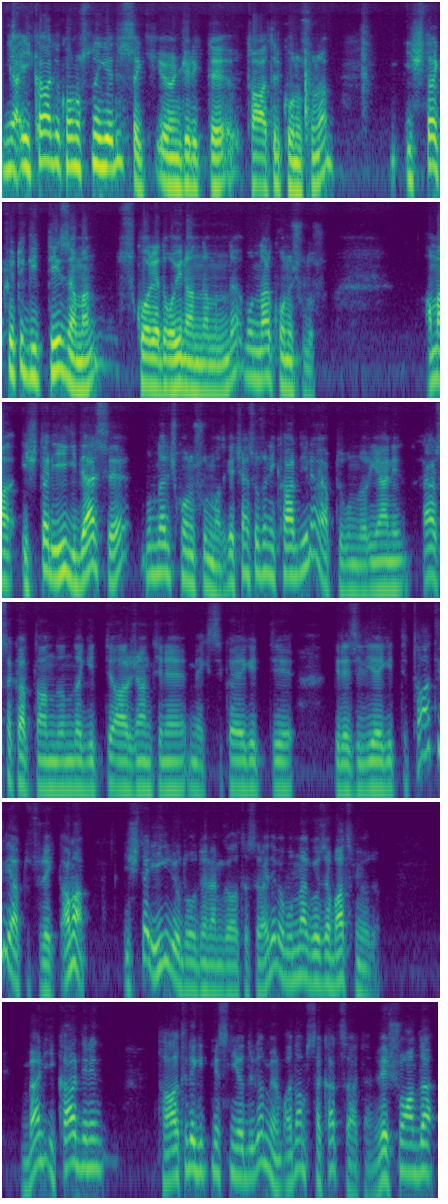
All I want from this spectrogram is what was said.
Ya Icardi konusuna gelirsek öncelikle tatil konusuna. İşler kötü gittiği zaman skor ya da oyun anlamında bunlar konuşulur. Ama işler iyi giderse bunlar hiç konuşulmaz. Geçen sezon Icardi ile yaptı bunları. Yani her sakatlandığında gitti Arjantin'e, Meksika'ya gitti, Brezilya'ya gitti. Tatil yaptı sürekli ama işler iyi gidiyordu o dönem Galatasaray'da ve bunlar göze batmıyordu. Ben Icardi'nin tatile gitmesini yadırgamıyorum. Adam sakat zaten ve şu anda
